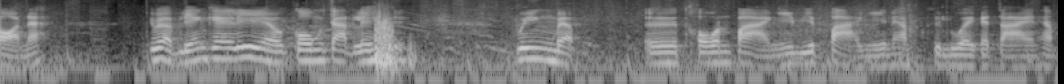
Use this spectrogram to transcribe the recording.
ก่อนนะคือแบบเลี้ยงแครี่โกงจัดเลย วิ่งแบบเออโทนป่าอย่างงี้วิบป่าอย่างงี้นะครับ คือรวยกระจายนะครับ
